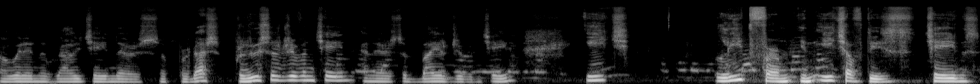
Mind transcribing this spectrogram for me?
uh, within the value chain there's a produ- producer driven chain and there's a buyer driven chain. Each lead firm in each of these chains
